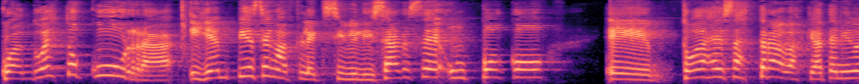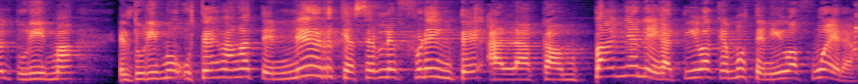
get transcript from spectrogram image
Cuando esto ocurra y ya empiecen a flexibilizarse un poco eh, todas esas trabas que ha tenido el turismo, el turismo, ustedes van a tener que hacerle frente a la campaña negativa que hemos tenido afuera.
